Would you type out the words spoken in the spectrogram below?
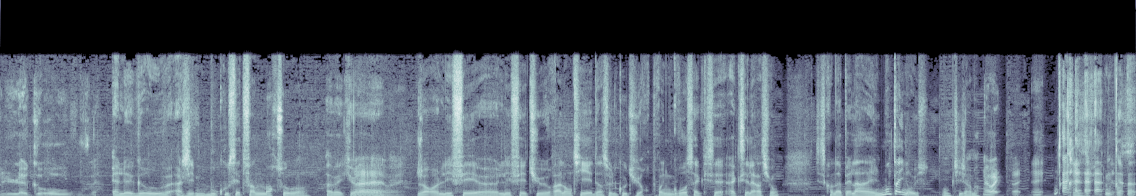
Le groove. Et le groove, ah, j'aime beaucoup cette fin de morceau. hein, avec euh, Ouais, ouais. genre l'effet, euh, l'effet tu ralentis et d'un seul coup tu reprends une grosse accé- accélération. C'est ce qu'on appelle un- une montagne russe, mon petit Germain. Ah ouais, ouais, ouais. Très efficace.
